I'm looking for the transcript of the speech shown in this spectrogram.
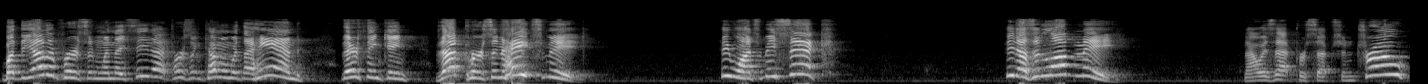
But the other person, when they see that person coming with a hand, they're thinking, that person hates me. He wants me sick. He doesn't love me. Now, is that perception true?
